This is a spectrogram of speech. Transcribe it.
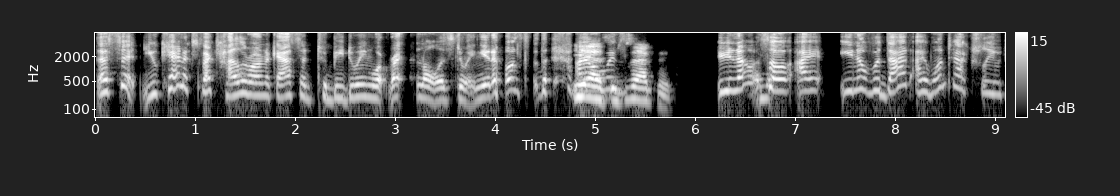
that's it. You can't expect hyaluronic acid to be doing what retinol was doing, you know? So the, yes, always, exactly. You know, so I, you know, with that, I want to actually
